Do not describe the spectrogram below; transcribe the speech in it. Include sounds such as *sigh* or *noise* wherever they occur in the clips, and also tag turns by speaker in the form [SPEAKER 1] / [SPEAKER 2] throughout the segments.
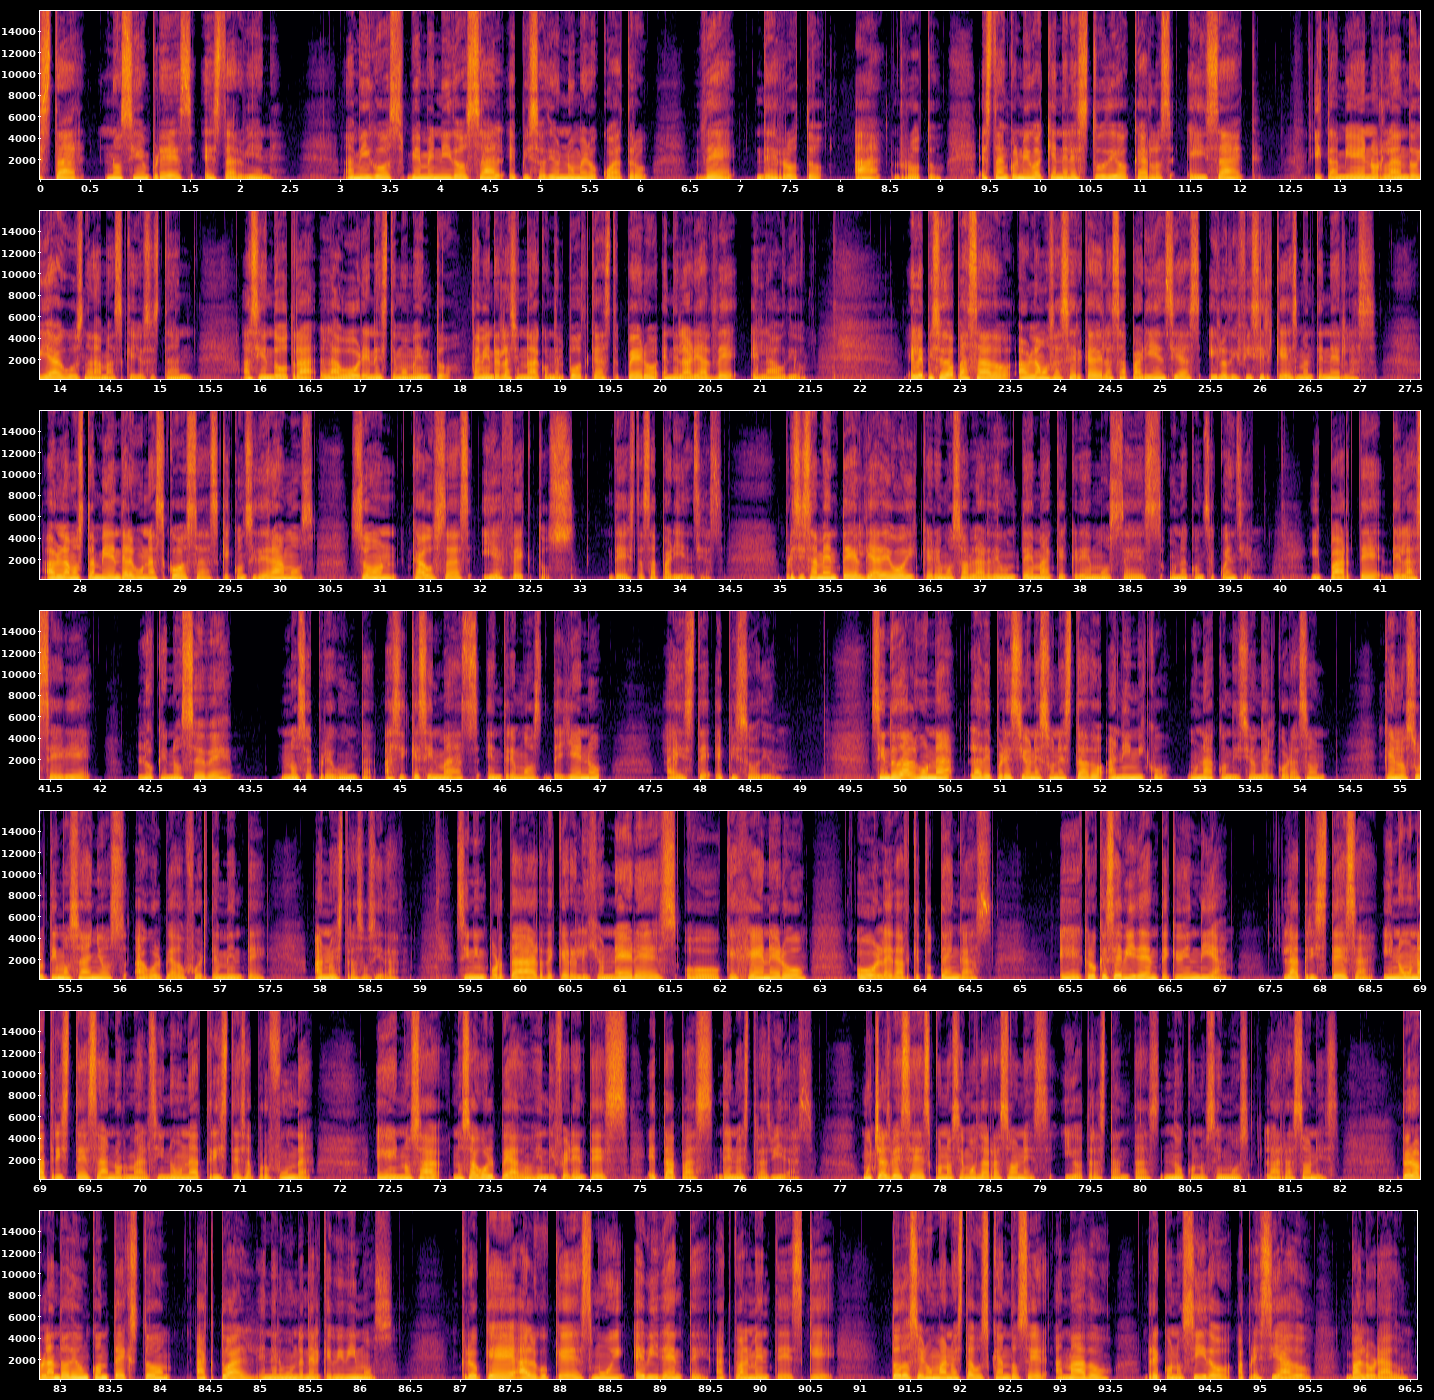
[SPEAKER 1] Estar no siempre es estar bien. Amigos, bienvenidos al episodio número 4 de De Roto a Roto. Están conmigo aquí en el estudio Carlos e Isaac y también Orlando y Agus, nada más que ellos están haciendo otra labor en este momento, también relacionada con el podcast, pero en el área de el audio. El episodio pasado hablamos acerca de las apariencias y lo difícil que es mantenerlas. Hablamos también de algunas cosas que consideramos son causas y efectos de estas apariencias. Precisamente el día de hoy queremos hablar de un tema que creemos es una consecuencia y parte de la serie Lo que no se ve, no se pregunta. Así que sin más, entremos de lleno a este episodio. Sin duda alguna, la depresión es un estado anímico, una condición del corazón, que en los últimos años ha golpeado fuertemente a nuestra sociedad. Sin importar de qué religión eres o qué género o la edad que tú tengas, eh, creo que es evidente que hoy en día la tristeza, y no una tristeza normal, sino una tristeza profunda, eh, nos, ha, nos ha golpeado en diferentes etapas de nuestras vidas. Muchas veces conocemos las razones y otras tantas no conocemos las razones. Pero hablando de un contexto actual en el mundo en el que vivimos, creo que algo que es muy evidente actualmente es que todo ser humano está buscando ser amado, reconocido, apreciado, valorado.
